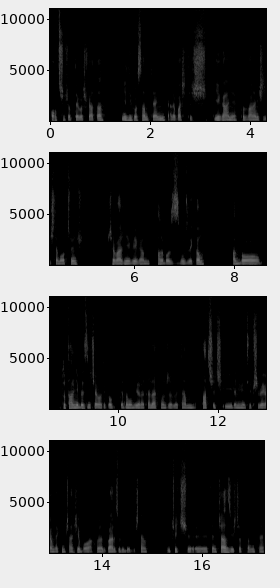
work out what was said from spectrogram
odciąć od tego świata. Nie tylko sam trening, ale właśnie też bieganie pozwala mi się gdzieś tam odciąć. Przeważnie biegam albo z muzyką, albo totalnie bez niczego, tylko wiadomo, biorę telefon, żeby tam patrzeć, ile mniej więcej przebiegam, w jakim czasie, bo akurat bardzo lubię gdzieś tam liczyć y, ten czas, gdzieś to tam te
